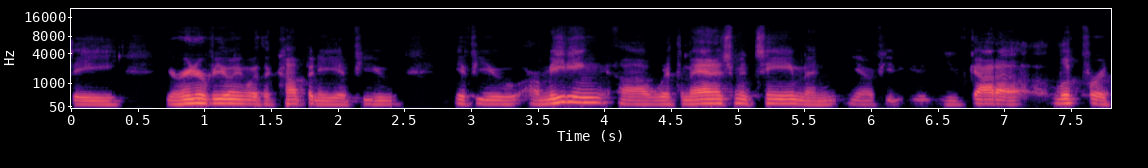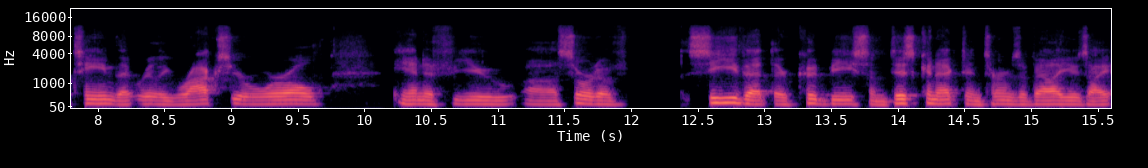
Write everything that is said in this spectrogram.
the you're interviewing with a company, if you if you are meeting uh, with the management team and you know if you you've got to look for a team that really rocks your world and if you uh, sort of see that there could be some disconnect in terms of values I,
